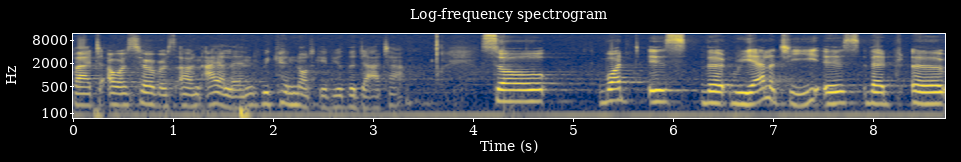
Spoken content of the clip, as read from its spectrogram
but our servers are in Ireland, we cannot give you the data. So what is the reality is that uh,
